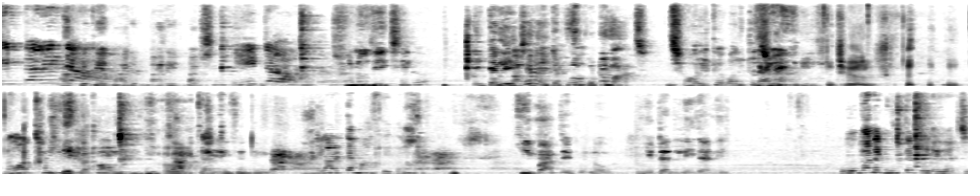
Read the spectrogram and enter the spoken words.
এইটা বাড়ির বাড়ির পাশে। এইটা। ঝুনু দিয়েছিল। এইটা লেজা এটা পুরো গোটা মাছ। ঝোলকে বলতে না, না। ঝুল। ঝুল। নোয়াখালী লালটা মাছ দিয়ে দাও কি বাজে হলো? তুমি এটা লেজা নেই ও মানে ঘুরতে চলে গেছে।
